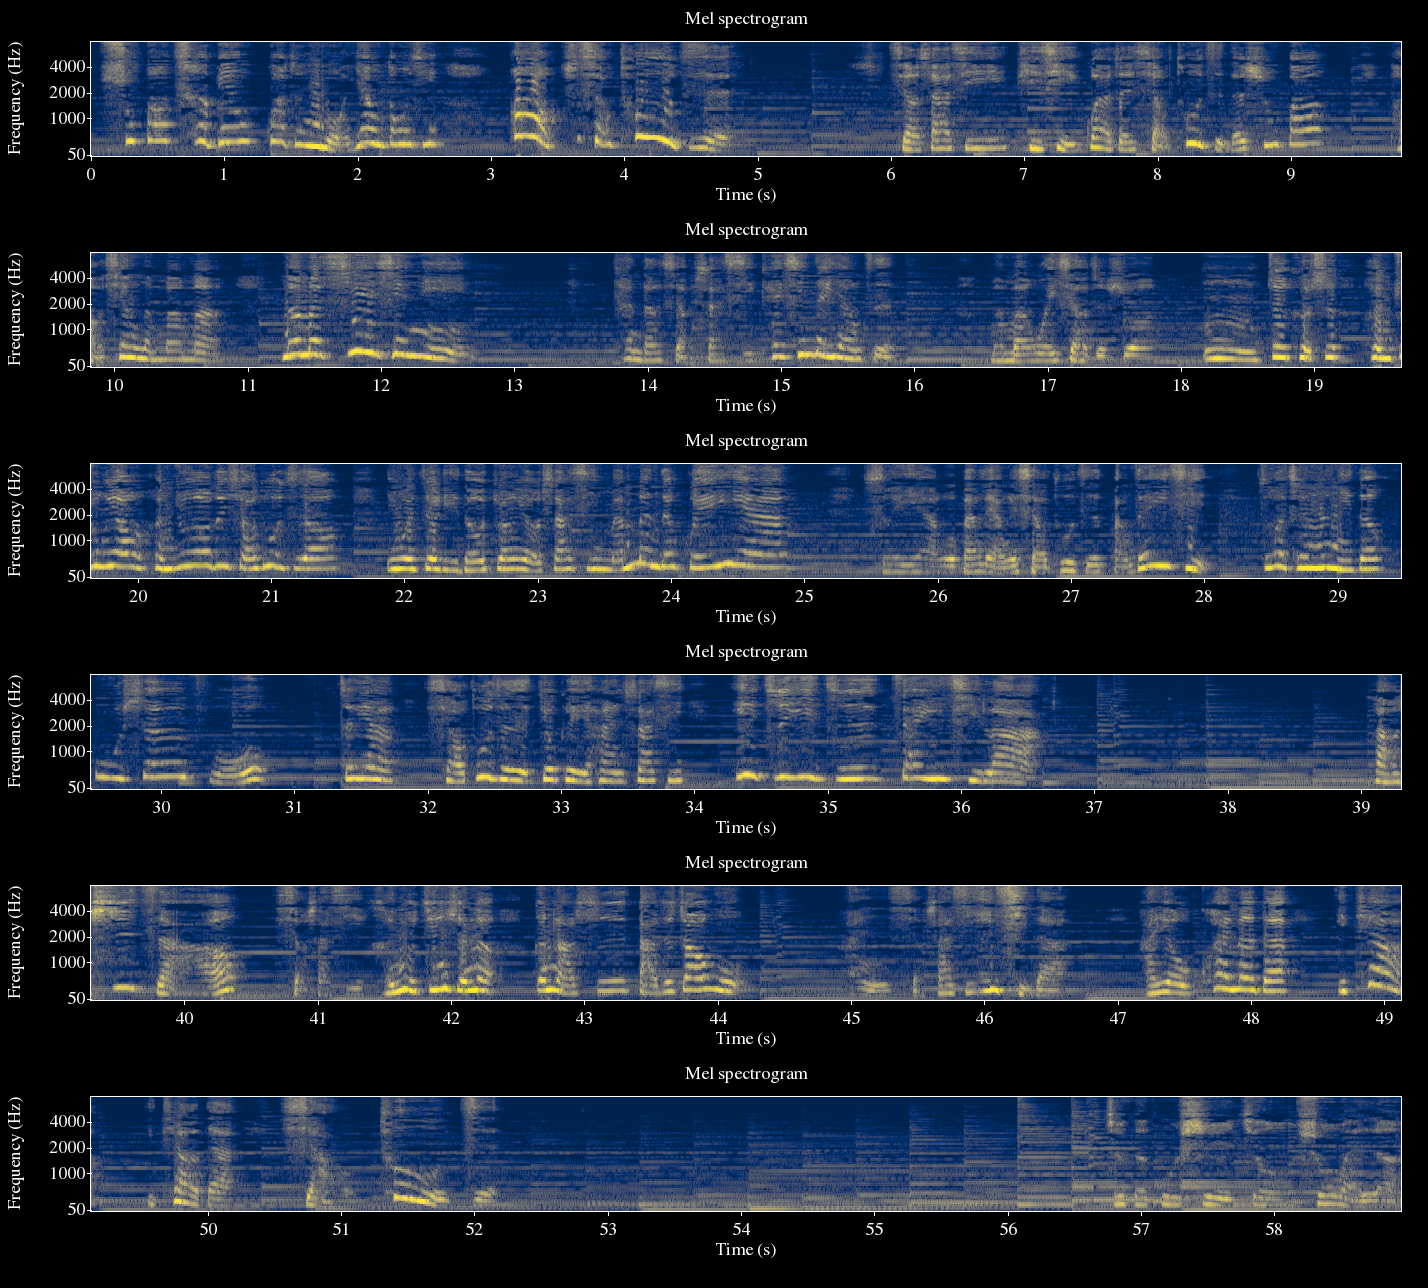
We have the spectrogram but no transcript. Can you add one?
书包侧边挂着某样东西。哦，是小兔子。小沙西提起挂着小兔子的书包，跑向了妈妈。妈妈，谢谢你。看到小沙西开心的样子，妈妈微笑着说：“嗯，这可是很重要、很重要的小兔子哦，因为这里头装有沙西满满的回忆啊。”所以啊，我把两个小兔子绑在一起，做成了你的护身符，这样小兔子就可以和沙西一直一直在一起啦。老师早，小沙西很有精神的跟老师打着招呼，和小沙西一起的还有快乐的一跳一跳的小兔子。这个故事就说完了。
